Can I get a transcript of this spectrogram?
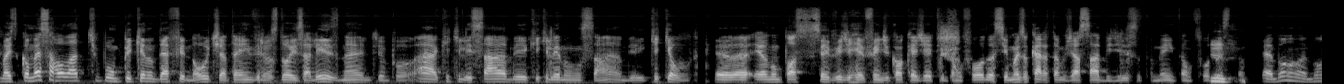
Mas começa a rolar, tipo, um pequeno Death Note até entre os dois ali, né? Tipo, ah, o que, que ele sabe, o que, que ele não sabe, o que, que eu, eu. Eu não posso servir de refém de qualquer jeito, então foda-se. Mas o cara tam- já sabe disso também, então foda-se. É bom, é bom.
